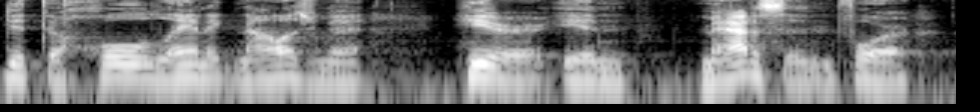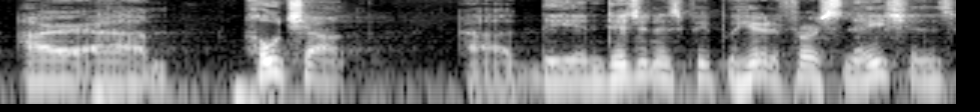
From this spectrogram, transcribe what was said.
did the whole land acknowledgement here in Madison for our um, Ho Chunk uh, the indigenous people here, the First Nations,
